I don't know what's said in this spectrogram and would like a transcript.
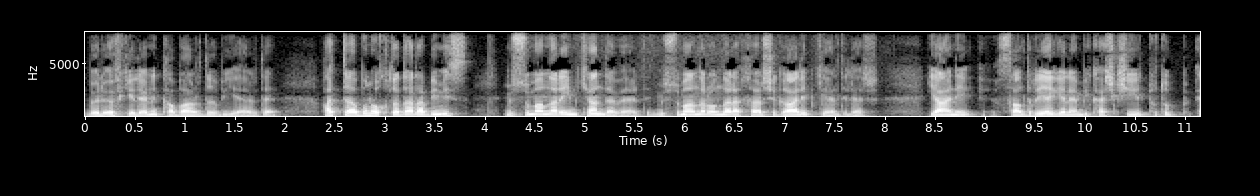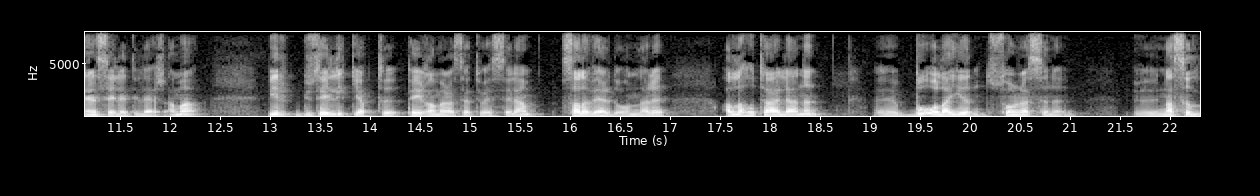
böyle öfkelerinin kabardığı bir yerde. Hatta bu noktada Rabbimiz Müslümanlara imkan da verdi. Müslümanlar onlara karşı galip geldiler. Yani saldırıya gelen birkaç kişiyi tutup enselediler ama bir güzellik yaptı Peygamber Aleyhisselatü Vesselam. Salıverdi onları. Allahu Teala'nın e, bu olayın sonrasını e, nasıl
